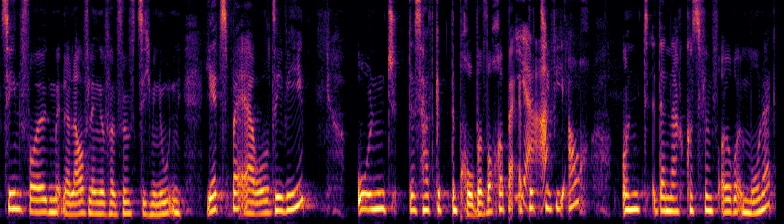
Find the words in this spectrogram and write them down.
zehn Folgen mit einer Lauflänge von 50 Minuten, jetzt bei Apple TV. Und das hat, gibt eine Probewoche bei Ja. Apple TV auch. Und danach kostet 5 Euro im Monat.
